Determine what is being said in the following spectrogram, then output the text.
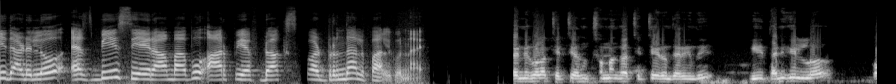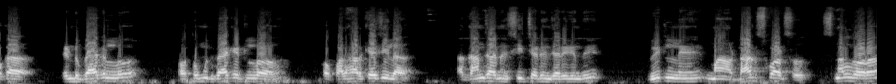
ఈ దాడిలో SBCI Rambabu RPF dog squad బృందాలు పాల్గొన్నాయి. అన్ని కూడా చెక్ చేయడం క్షుణ్ణంగా చెక్ చేయడం జరిగింది. ఈ తనిఖీల్లో ఒక రెండు బ్యాగుల్లో ఒక తొమ్మిది ప్యాకెట్లలో ఒక పదహారు కేజీల ఆ గాంజాని సీజ్ చేయడం జరిగింది. వీటిని మా డాగ్ స్క్వాడ్స్ స్మెల్ ద్వారా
